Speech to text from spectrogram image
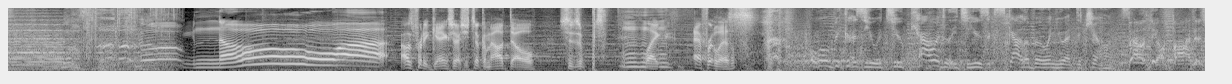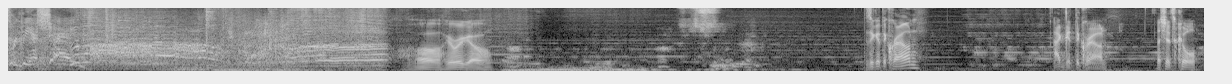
No. no. Uh, That was pretty gangster. how She took him out though. She's just Mhm. like effortless. All because you were too cowardly to use Excalibur when you had the chance. Both your fathers would be ashamed. Oh, here we go. Does he get the crown? I get the crown. That shit's cool.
